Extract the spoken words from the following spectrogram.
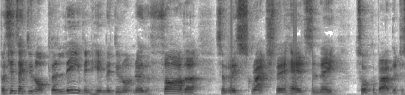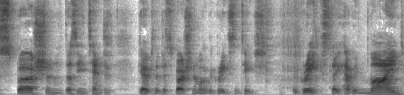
but since they do not believe in him, they do not know the Father, so they scratch their heads and they talk about the dispersion. Does he intend to go to the dispersion among the Greeks and teach the Greeks? They have in mind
